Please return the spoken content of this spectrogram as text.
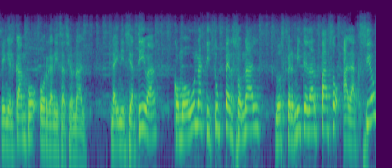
en el campo organizacional. La iniciativa, como una actitud personal, nos permite dar paso a la acción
